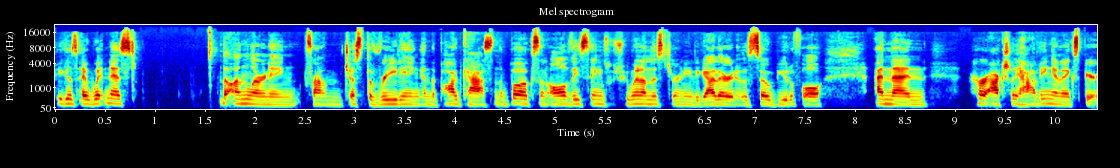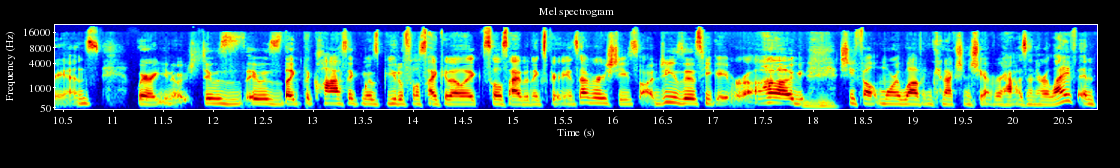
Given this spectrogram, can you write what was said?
because I witnessed the unlearning from just the reading and the podcasts and the books and all of these things, which we went on this journey together, and it was so beautiful. And then her actually having an experience where you know it was it was like the classic most beautiful psychedelic psilocybin experience ever. She saw jesus he gave her a hug. Mm-hmm. she felt more love and connection she ever has in her life. And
